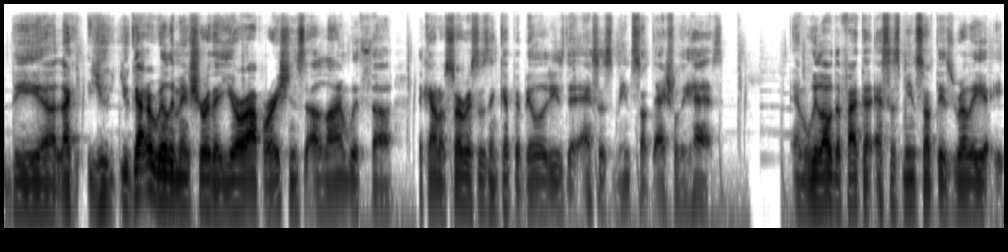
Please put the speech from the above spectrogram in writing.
the uh, like, you you got to really make sure that your operations align with uh, the kind of services and capabilities that Access Mintsoft actually has. And we love the fact that Access Mintsoft is really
